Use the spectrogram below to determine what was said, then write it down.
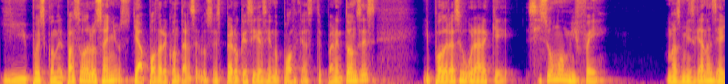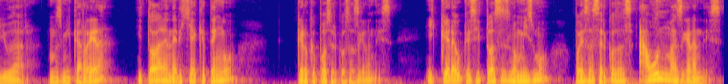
Y pues con el paso de los años ya podré contárselos. Espero que siga siendo podcast para entonces y podré asegurar que si sumo mi fe, más mis ganas de ayudar, más mi carrera y toda la energía que tengo, creo que puedo hacer cosas grandes. Y creo que si tú haces lo mismo, puedes hacer cosas aún más grandes.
